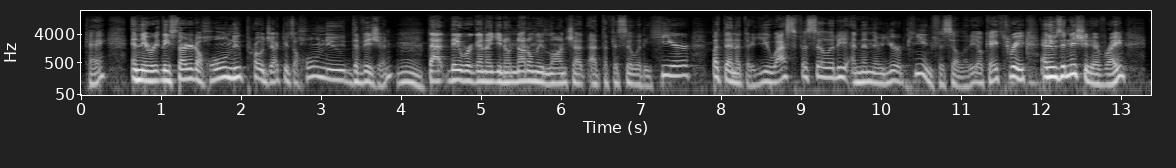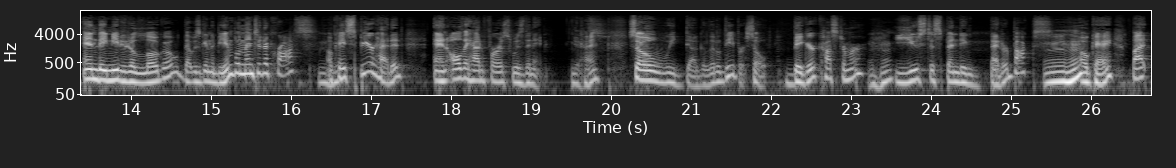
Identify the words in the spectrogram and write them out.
Okay. And they were they started a whole new project. It's a whole new division mm. that they were gonna, you know, not only launch at, at the facility here, but then at their US facility and then their European facility. Okay. Three. And it was initiative, right? And they needed a logo that was going to be implemented across, mm-hmm. okay, spearheaded, and all they had for us was the name. Okay. So we dug a little deeper. So bigger customer, Mm-hmm. used to spending better bucks. Okay. But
